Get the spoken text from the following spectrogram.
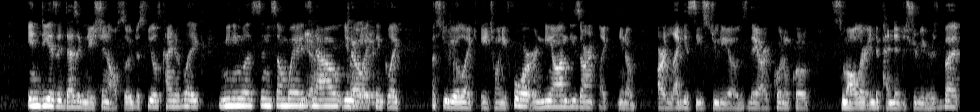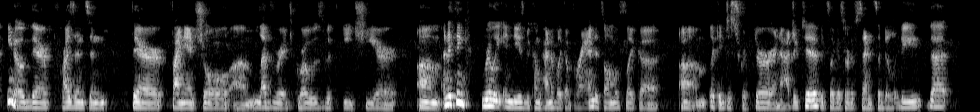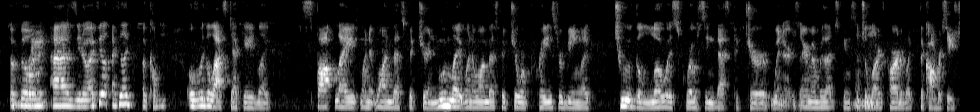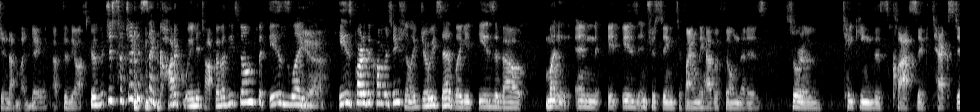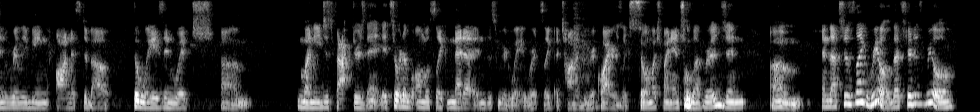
indie as a designation also just feels kind of like meaningless in some ways Yeah, now. You know, I think like a studio like A24 or Neon, these aren't like, you know, our legacy studios. They are quote unquote smaller independent distributors, but you know, their presence and their financial um, leverage grows with each year. Um, and I think really indie has become kind of like a brand. It's almost like a um, like a descriptor or an adjective. It's like a sort of sensibility that a film Right. has. You know, I feel I feel like a couple over the last decade, like Spotlight when it won Best Picture and Moonlight when it won Best Picture were praised for being like two of the lowest grossing Best Picture winners. I remember that just being such Mhm. a large part of like the conversation that Monday after the Oscars, which is such like a psychotic way to talk about these films, but is like yeah, is part of the conversation. Like Joey said, like it is about money, and it is interesting to finally have a film that is sort of taking this classic text and really being honest about the ways in which um, money just factors in. It's sort of almost like meta in this weird way, where it's like autonomy requires like so much financial leverage, and um, and that's just like real. That shit is real.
